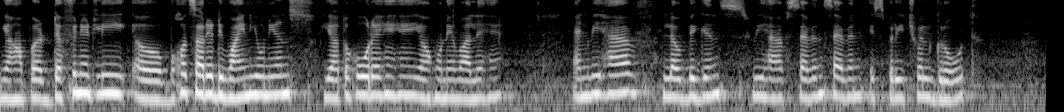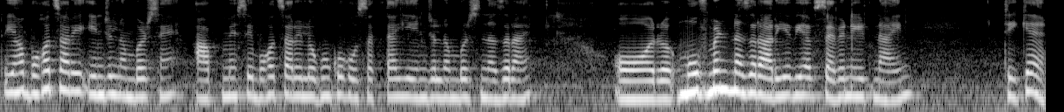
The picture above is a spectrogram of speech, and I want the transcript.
यहाँ पर डेफिनेटली बहुत सारे डिवाइन यूनियंस या तो हो रहे हैं या होने वाले हैं। And we have love begins we have seven seven spiritual growth तो यहाँ बहुत सारे एंजल नंबर्स हैं। आप में से बहुत सारे लोगों को हो सकता है ये एंजल नंबर्स नज़र आए। और मूवमेंट नज़र आ रही है we have seven eight nine ठीक है?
